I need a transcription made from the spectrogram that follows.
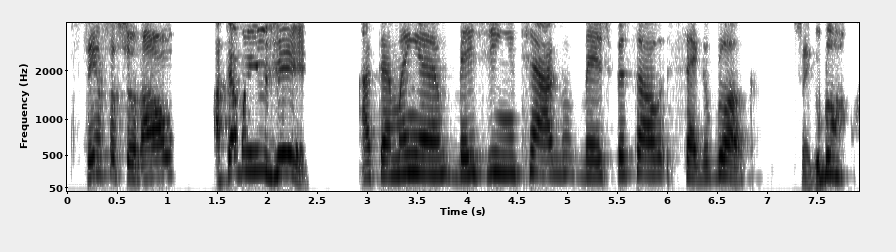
Sensacional. Até amanhã, Rê. Até amanhã. Beijinho, Thiago. Beijo, pessoal. Segue o bloco. Segue o bloco.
